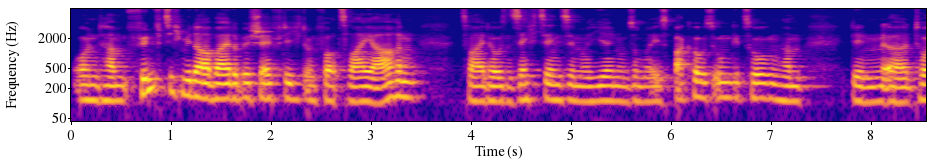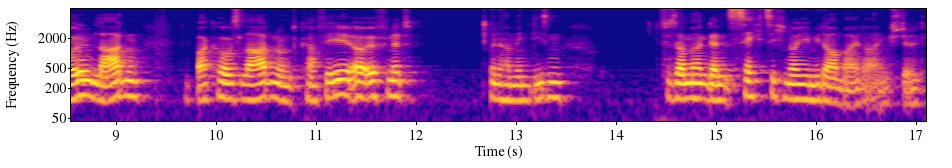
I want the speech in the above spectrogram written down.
und haben 50 Mitarbeiter beschäftigt und vor zwei Jahren, 2016, sind wir hier in unser neues Backhaus umgezogen, haben den äh, tollen Laden Backhaus, Laden und Café eröffnet und haben in diesem Zusammenhang dann 60 neue Mitarbeiter eingestellt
